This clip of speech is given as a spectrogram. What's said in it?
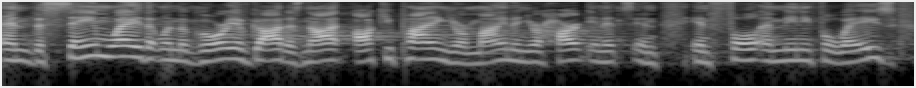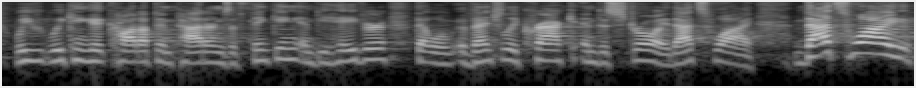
And the same way that when the glory of God is not occupying your mind and your heart in, its, in, in full and meaningful ways, we, we can get caught up in patterns of thinking and behavior that will eventually crack and destroy. That's why. That's why,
